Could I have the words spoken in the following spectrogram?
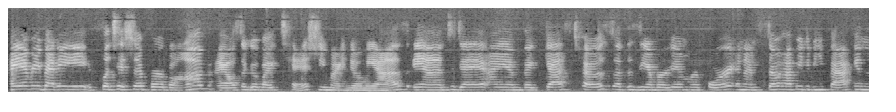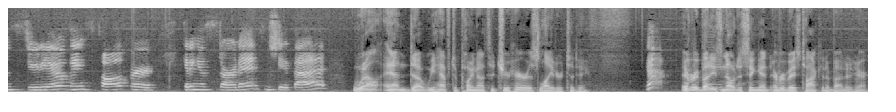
Hi, everybody. It's Letitia Berbaum. I also go by Tish, you might know me as. And today I am the guest host of the Zandbergen Report, and I'm so happy to be back in the studio. Thanks, Paul, for getting us started. Appreciate that. Well, and uh, we have to point out that your hair is lighter today. Yeah. Everybody's noticing it. Everybody's talking about it here.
